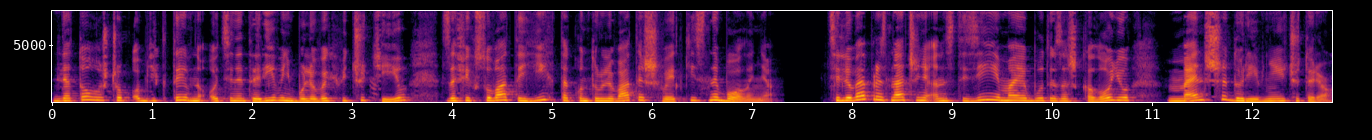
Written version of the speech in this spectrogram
для того, щоб об'єктивно оцінити рівень больових відчуттів, зафіксувати їх та контролювати швидкість знеболення. Цільове призначення анестезії має бути за шкалою менше дорівнює 4.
